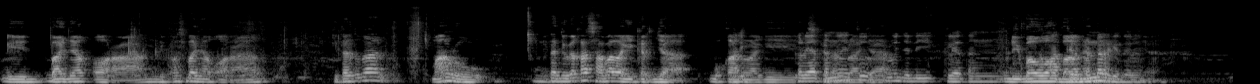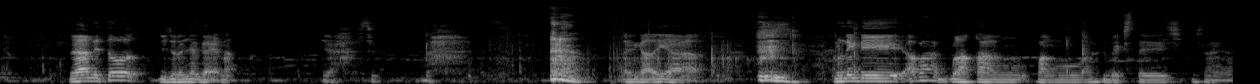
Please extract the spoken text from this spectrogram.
di banyak orang di pos banyak orang. Kita tuh kan malu. Kita juga kan sama lagi kerja bukan Jadi, lagi kelihatannya itu lu jadi kelihatan di bawah banget. bener gitu ya. dan itu jujur aja gak enak ya sip. Lain kali ya. Mending di apa belakang panggung di backstage misalnya.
